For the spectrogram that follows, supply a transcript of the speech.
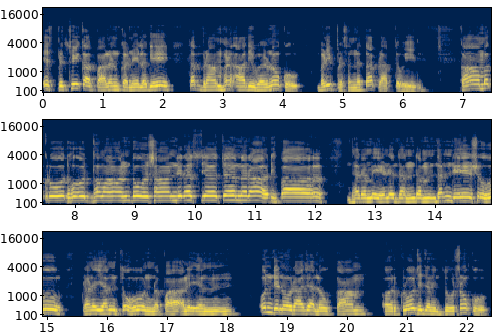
इस पृथ्वी का पालन करने लगे, तब ब्राह्मण आदि वर्णों को बड़ी प्रसन्नता प्राप्त हुई। काम क्रोधोद्भवान दोषान निरस्य च नाधिपा धर्मेण दंडम दंडेशु प्रणयंतो न पालयन उन दिनों राजा लोग काम और क्रोध जनित दोषों को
